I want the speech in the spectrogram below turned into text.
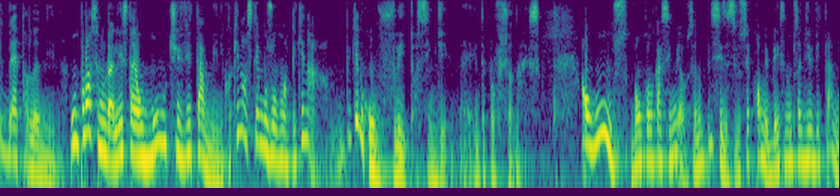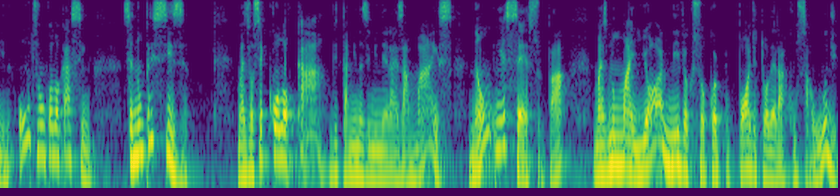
beta-alanina. Um próximo da lista é o multivitamínico. Aqui nós temos uma pequena, um pequeno conflito assim de, né, entre profissionais. Alguns vão colocar assim, meu, você não precisa. Se você come bem, você não precisa de vitamina. Outros vão colocar assim, você não precisa. Mas você colocar vitaminas e minerais a mais, não em excesso, tá? Mas no maior nível que o seu corpo pode tolerar com saúde,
